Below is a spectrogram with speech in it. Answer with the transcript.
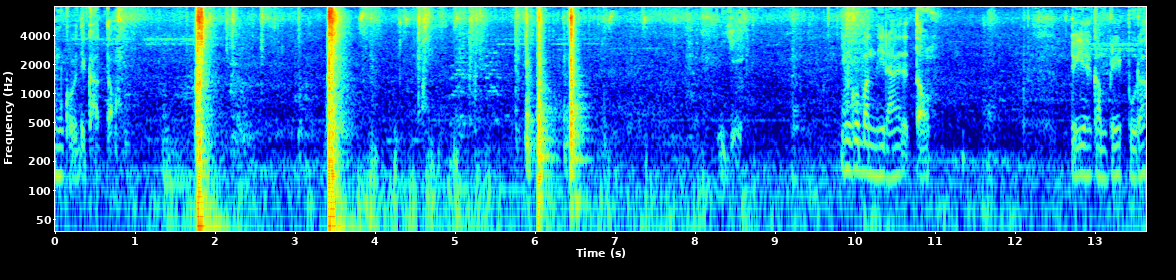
उनको दिखाता हूँ। इनको बंद ही रहने देता हूँ। तो ये है कंप्लीट पूरा।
